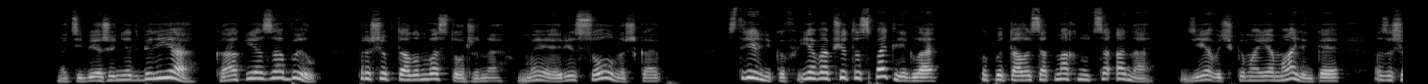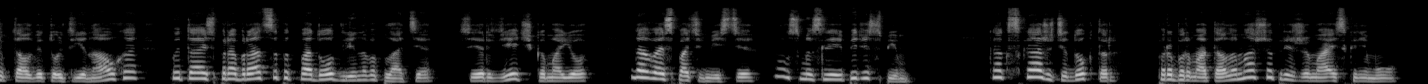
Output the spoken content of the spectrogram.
— На тебе же нет белья, как я забыл! — прошептал он восторженно. — Мэри, солнышко! — Стрельников, я вообще-то спать легла, — попыталась отмахнуться она. «Девочка моя маленькая», — зашептал Витольд на ухо, пытаясь пробраться под подол длинного платья. «Сердечко мое, давай спать вместе. Ну, в смысле, переспим». «Как скажете, доктор», — пробормотала Маша, прижимаясь к нему.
